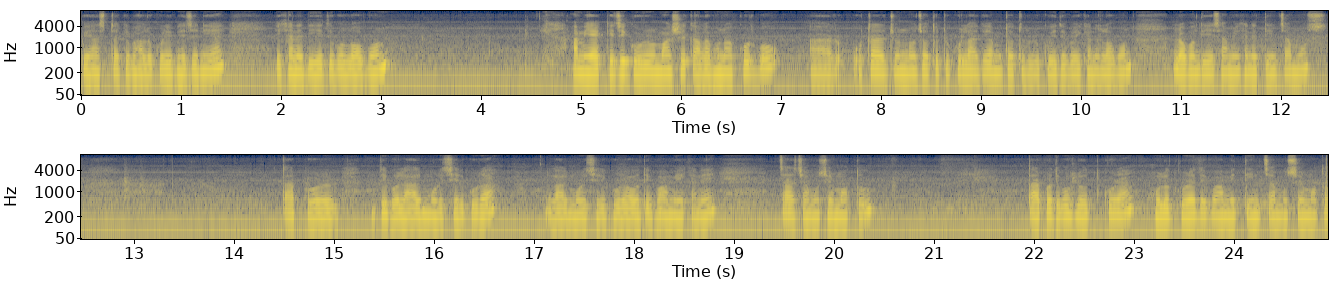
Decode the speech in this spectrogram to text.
পেঁয়াজটাকে ভালো করে ভেজে নিয়ে এখানে দিয়ে দেব লবণ। আমি এক কেজি গরুর মাংসের কালাভুনা করব, আর ওটার জন্য যতটুকু লাগে আমি ততটুকুই দেবো এখানে লবণ। লবণ দিয়েছি আমি এখানে তিন চামচ। তারপর দেব লাল মরিচের গুঁড়া। লাল মরিচের গুঁড়াও দেবো আমি এখানে। চার চামচের মতো। তারপর দেবো হলুদ গুঁড়া। হলুদ গুঁড়া দেবো আমি তিন চামচের মতো।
